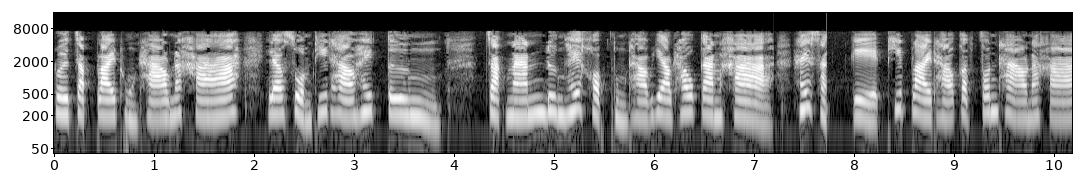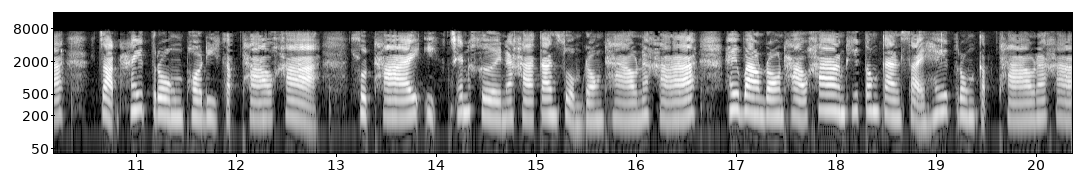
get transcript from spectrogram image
โดยจับปลายถุงเท้านะคะ แล้วสวมที่เท้าให้ตึงจากนั้นดึงให้ขอบถุงเท้ายาวเท่ากันค่ะ ให้สังเกตที่ปลายเท้ากับส้นเท้านะคะ จัดให้ตรงพอดีกับเท้าค่ะ สุดท้ายอีกเช่นเคยนะคะ การสวมรองเท้านะคะ ให้วางรองเท้าข้างที่ต้องการใส่ให้ตรงกับเท้านะคะ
